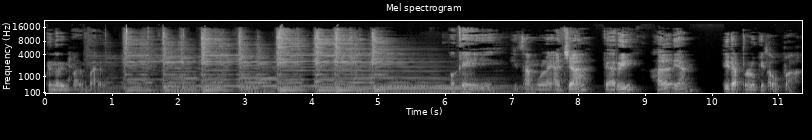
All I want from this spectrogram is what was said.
dengerin bareng-bareng. Oke, kita mulai aja dari hal yang tidak perlu kita ubah.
